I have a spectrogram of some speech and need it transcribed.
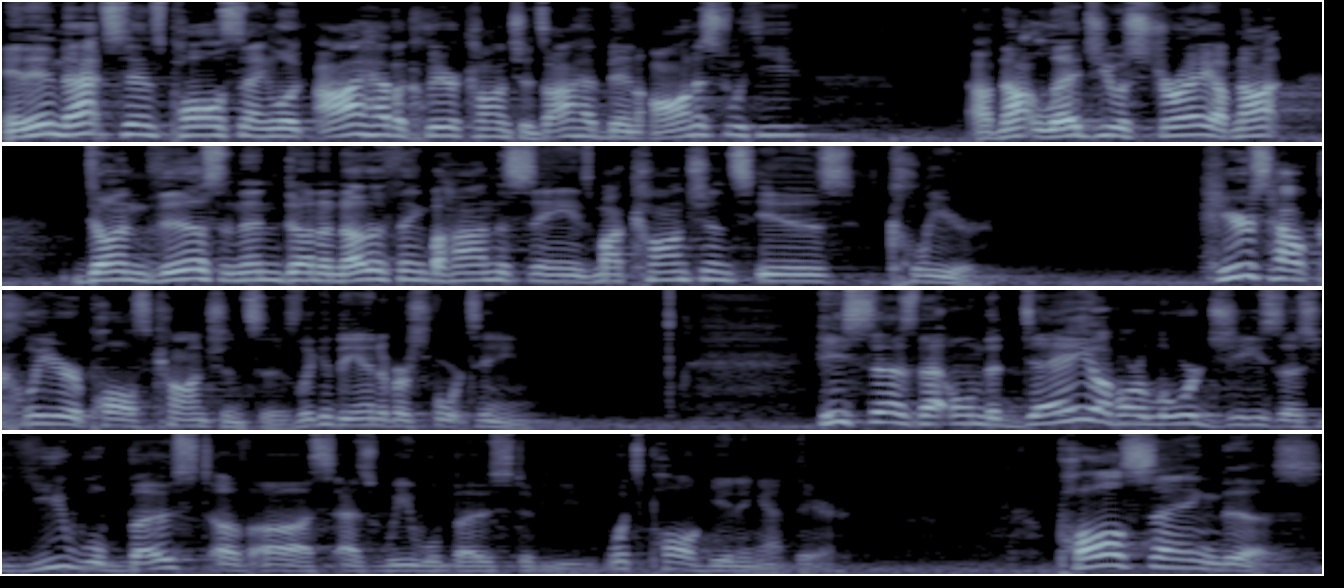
And in that sense, Paul is saying, Look, I have a clear conscience. I have been honest with you. I've not led you astray. I've not done this and then done another thing behind the scenes. My conscience is clear. Here's how clear Paul's conscience is. Look at the end of verse 14. He says that on the day of our Lord Jesus, you will boast of us as we will boast of you. What's Paul getting at there? Paul's saying this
